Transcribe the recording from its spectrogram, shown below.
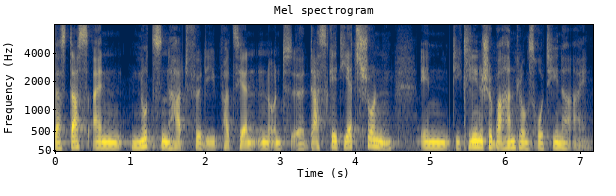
dass das einen Nutzen hat für die Patienten und äh, das geht jetzt schon in die klinische Behandlungsroutine ein.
